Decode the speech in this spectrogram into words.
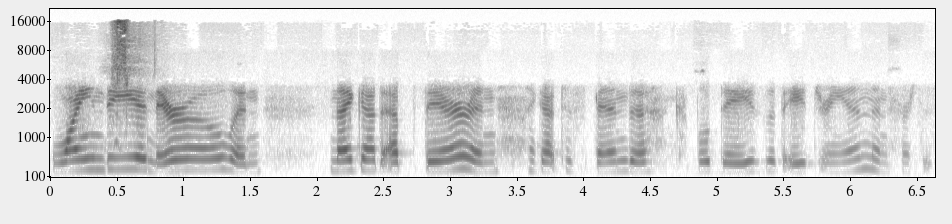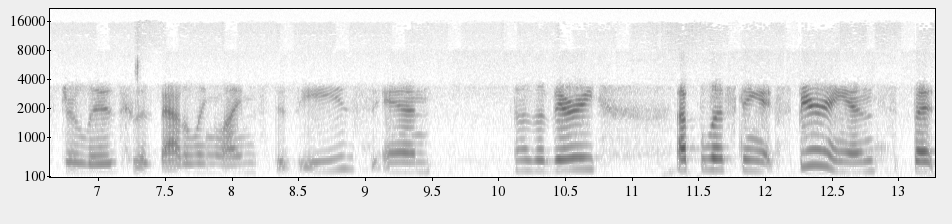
windy and narrow. And and I got up there, and I got to spend a couple days with Adrian and her sister Liz, who was battling Lyme's disease, and it was a very uplifting experience. But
